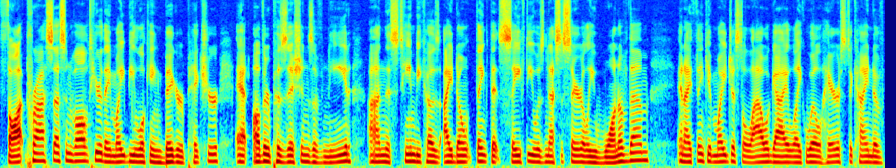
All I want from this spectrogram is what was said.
thought process involved here. They might be looking bigger picture at other positions of need on this team because I don't think that safety was necessarily one of them. And I think it might just allow a guy like Will Harris to kind of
